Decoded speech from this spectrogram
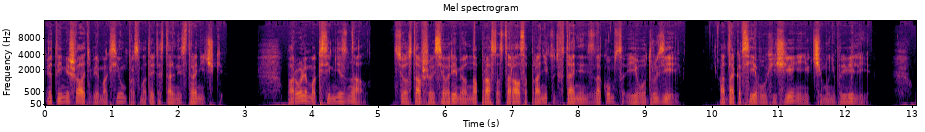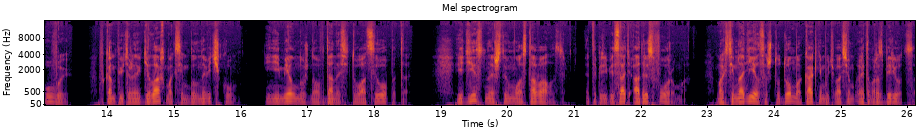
Это и мешало теперь Максиму просмотреть остальные странички. Пароля Максим не знал. Все оставшееся время он напрасно старался проникнуть в тайны незнакомца и его друзей. Однако все его ухищрения ни к чему не привели. Увы, в компьютерных делах Максим был новичком и не имел нужного в данной ситуации опыта. Единственное, что ему оставалось, это переписать адрес форума, Максим надеялся, что дома как-нибудь во всем этом разберется.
